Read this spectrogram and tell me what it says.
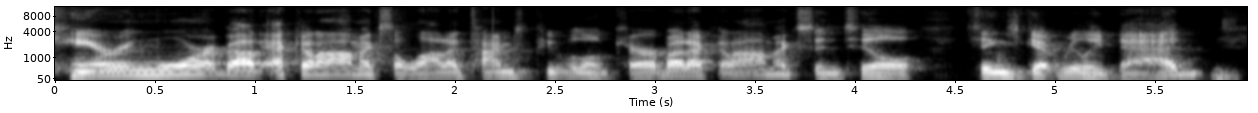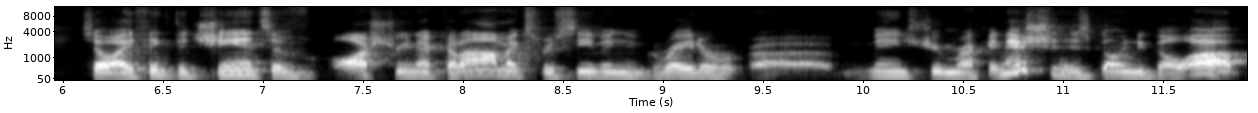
caring more about economics. A lot of times people don't care about economics until things get really bad. So I think the chance of Austrian economics receiving a greater uh, mainstream recognition is going to go up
